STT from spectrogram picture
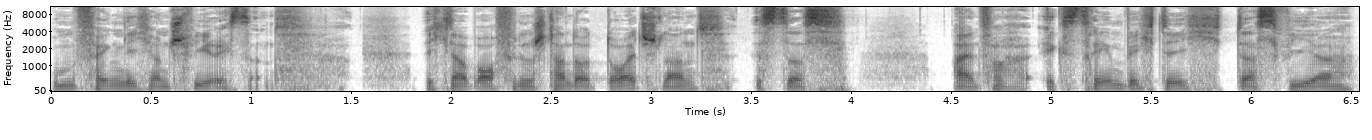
umfänglich und schwierig sind. Ich glaube, auch für den Standort Deutschland ist das einfach extrem wichtig, dass wir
